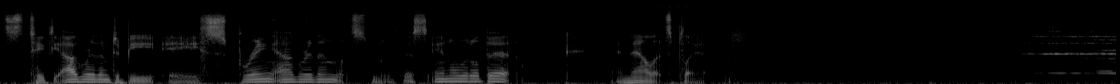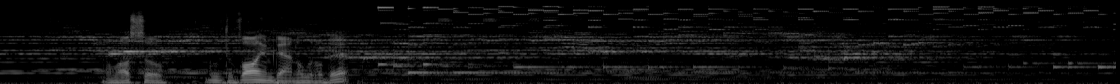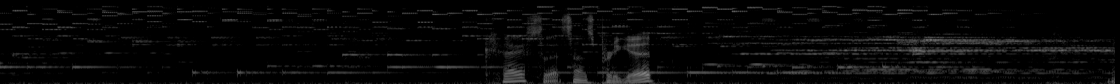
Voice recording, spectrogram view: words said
Let's take the algorithm to be a spring algorithm. Let's move this in a little bit. And now let's play it. I'll also move the volume down a little bit. Okay, so that sounds pretty good.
